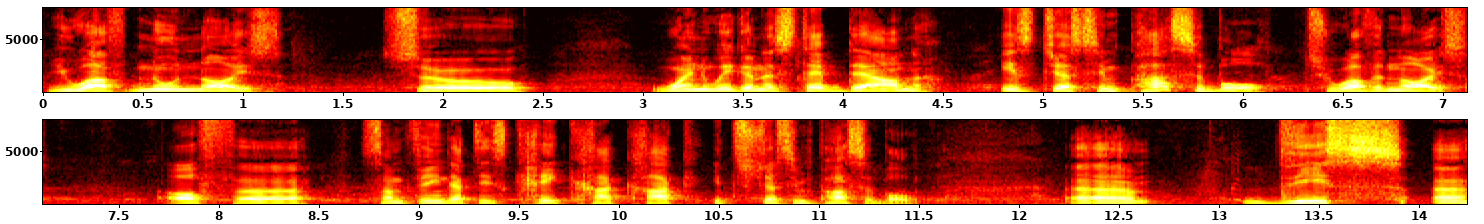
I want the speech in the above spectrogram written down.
you have no noise. So when we're going to step down, it's just impossible to have a noise of uh, something that is crick, crack, crack. It's just impossible. Um, this uh,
